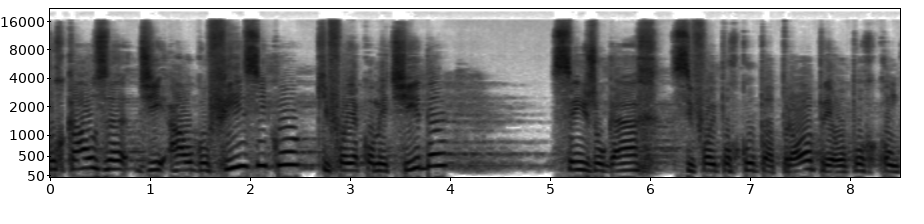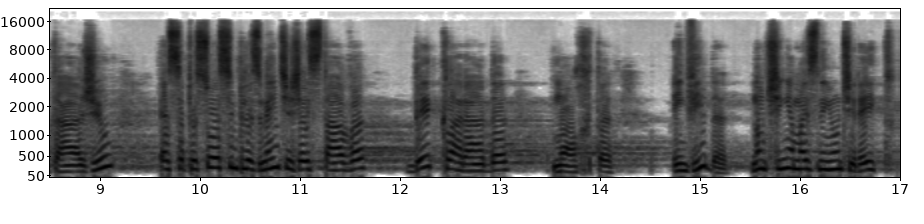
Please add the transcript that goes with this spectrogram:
Por causa de algo físico que foi acometida, sem julgar se foi por culpa própria ou por contágio, essa pessoa simplesmente já estava declarada morta em vida, não tinha mais nenhum direito.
